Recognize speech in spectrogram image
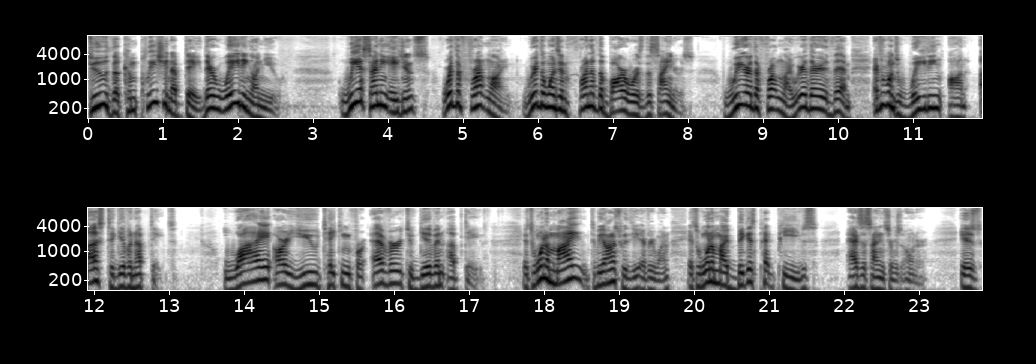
Do the completion update. They're waiting on you. We assigning agents, we're the front line. We're the ones in front of the borrowers, the signers. We are the front line. We're there them. Everyone's waiting on us to give an update. Why are you taking forever to give an update? It's one of my, to be honest with you, everyone, it's one of my biggest pet peeves as a signing service owner is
